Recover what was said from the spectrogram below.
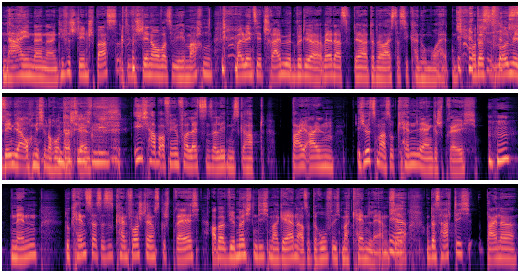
Nein, nein, nein. Die verstehen Spaß und die verstehen auch, was wir hier machen. Weil wenn sie jetzt schreiben würden, würde ja, wäre das der, der Beweis, dass sie keinen Humor hätten. Und das sollen wir denen ja auch nicht noch unterstellen. Natürlich nicht. Ich habe auf jeden Fall letztens Erlebnis gehabt bei einem, ich würde es mal so Kennenlerngespräch Mhm. nennen. Du kennst das, es ist kein Vorstellungsgespräch, aber wir möchten dich mal gerne, also beruflich mal kennenlernen. Ja. So. Und das hatte ich bei einer,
